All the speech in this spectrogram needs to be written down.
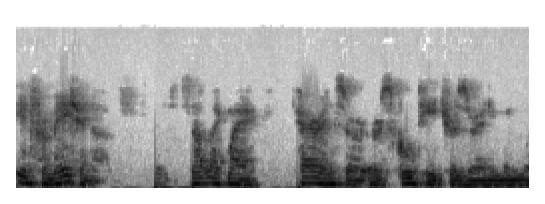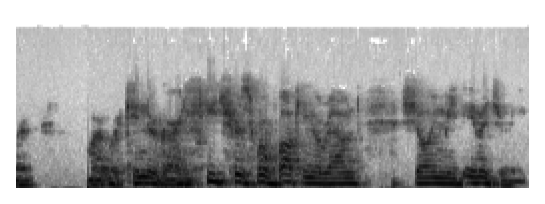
information of. It's not like my parents or, or school teachers or anyone were or, or kindergarten teachers were walking around showing me imagery.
